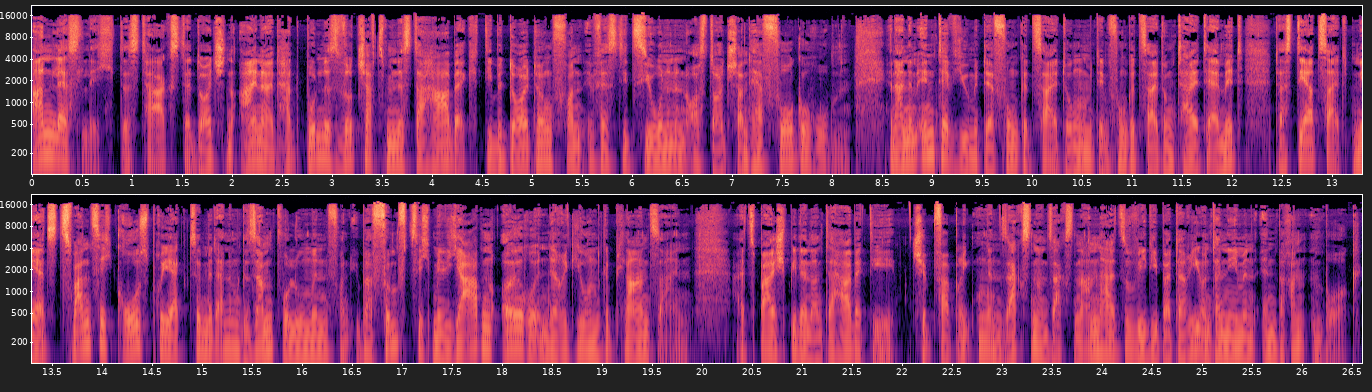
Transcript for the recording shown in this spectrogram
Anlässlich des Tags der deutschen Einheit hat Bundeswirtschaftsminister Habeck die Bedeutung von Investitionen in Ostdeutschland hervorgehoben. In einem Interview mit der Funke Zeitung, mit dem Funke Zeitung teilte er mit, dass derzeit mehr als 20 Großprojekte mit einem Gesamtvolumen von über 50 Milliarden Euro in der Region geplant seien. Als Beispiele nannte Habeck die Chipfabriken in Sachsen und Sachsen-Anhalt sowie die Batterieunternehmen in Brandenburg.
